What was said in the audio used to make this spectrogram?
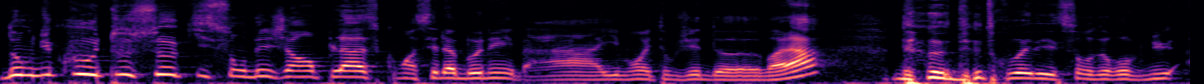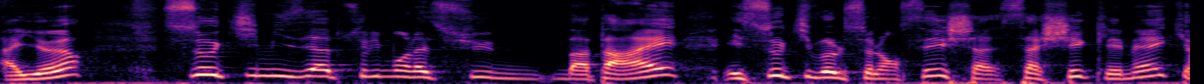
Donc du coup, tous ceux qui sont déjà en place, qui ont assez d'abonnés, bah, ils vont être obligés de voilà de, trouver des sources de revenus ailleurs. Ceux qui misaient absolument là-dessus, bah pareil. Et ceux qui veulent se lancer, sachez que les mecs,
